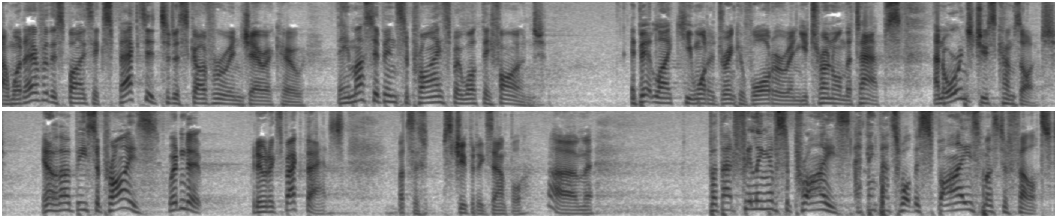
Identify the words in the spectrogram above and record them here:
and whatever the spies expected to discover in Jericho, they must have been surprised by what they found. A bit like you want a drink of water and you turn on the taps and orange juice comes out. You know, that would be a surprise, wouldn't it? We don't expect that. That's a stupid example. Um, but that feeling of surprise, I think that's what the spies must have felt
